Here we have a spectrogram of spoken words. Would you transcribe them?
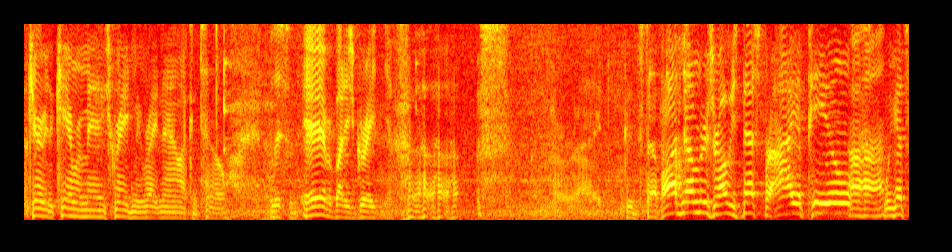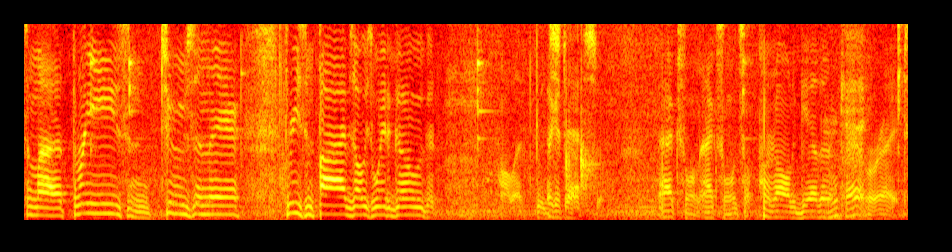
Jerry the cameraman, he's grading me right now, I can tell. Listen, everybody's grading you. Good stuff. Odd numbers are always best for eye appeal. Uh-huh. We got some uh, threes and twos in there. Threes and fives, always the way to go. We got all that good Look stuff. So, excellent, excellent. Let's put it all together. Okay. All right.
